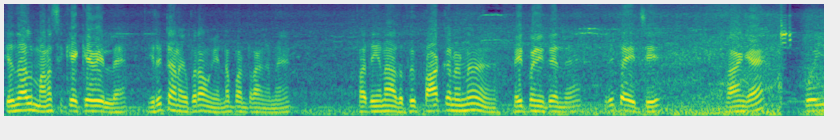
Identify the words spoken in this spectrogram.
இருந்தாலும் மனசு கேட்கவே இல்லை. இருட்டானதுக்கு அப்புறம் அவங்க என்ன பண்ணுறாங்கன்னு பார்த்தீங்கன்னா அதை போய் பார்க்கணுன்னு வெயிட் பண்ணிகிட்டே இருந்தேன். இருட்டாயிடுச்சு. வாங்க போய்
